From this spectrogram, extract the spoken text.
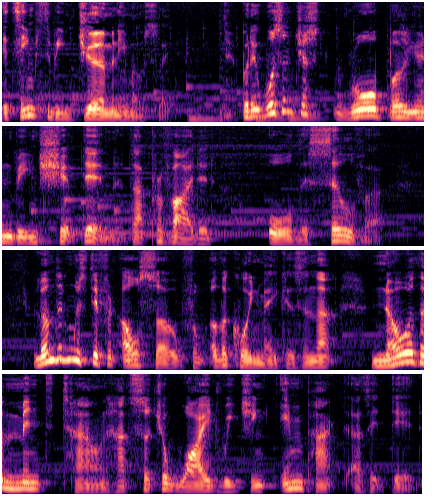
it seems to be Germany mostly. But it wasn't just raw bullion being shipped in that provided all this silver. London was different also from other coin makers in that no other mint town had such a wide reaching impact as it did.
